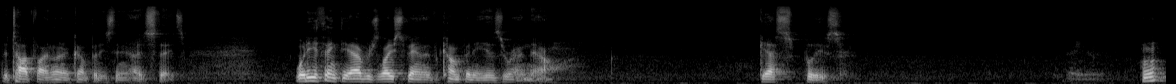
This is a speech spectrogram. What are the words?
the top 500 companies in the United States. What do you think the average lifespan of a company is right now? Guess, please. Hmm?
